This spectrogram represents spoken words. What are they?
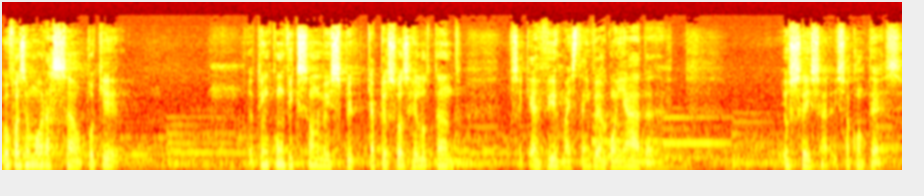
Eu vou fazer uma oração, porque eu tenho convicção no meu espírito que há pessoas relutando. Você quer vir, mas está envergonhada. Eu sei, isso, isso acontece.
